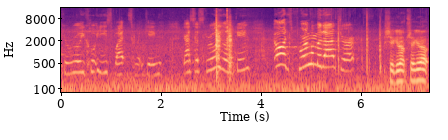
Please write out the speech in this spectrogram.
We're gonna make a really cool yeast wet. It's linking. Guys, it's really linking. Oh, it's pouring on my dad's shirt. Shake it up, shake it up.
